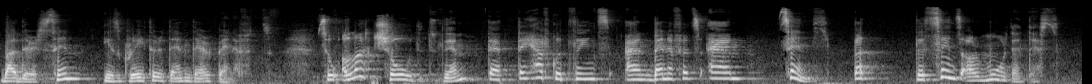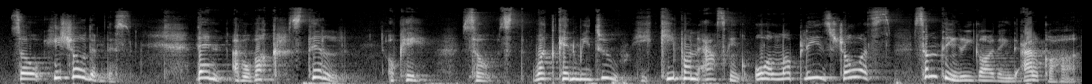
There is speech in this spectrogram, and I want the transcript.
but their sin is greater than their benefit. So Allah showed to them that they have good things and benefits and sins, but the sins are more than this. So He showed them this. Then Abu Bakr still, okay, So what can we do? He keep on asking, Oh Allah, please show us something regarding the alcohol.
